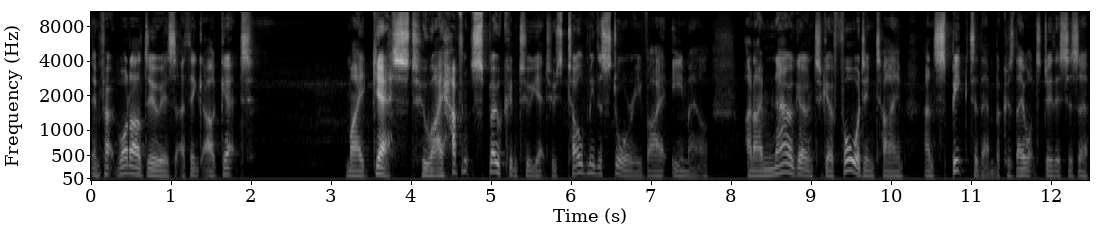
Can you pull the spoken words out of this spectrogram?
in fact, what I'll do is I think I'll get my guest, who I haven't spoken to yet, who's told me the story via email, and I'm now going to go forward in time and speak to them because they want to do this as a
